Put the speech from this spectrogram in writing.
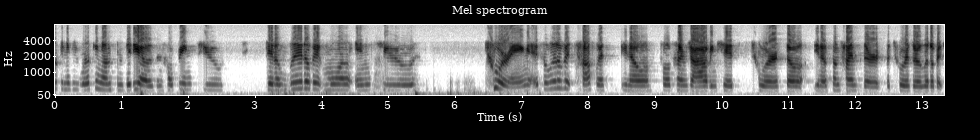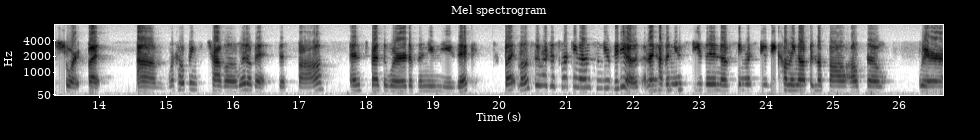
we're going to be working on some videos and hoping to get a little bit more into touring. It's a little bit tough with you know full time job and kids tour, so you know sometimes the tours are a little bit short. But um, we're hoping to travel a little bit this fall and spread the word of the new music. But mostly we're just working on some new videos, and I have a new season of Sing with Suzi coming up in the fall also, where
